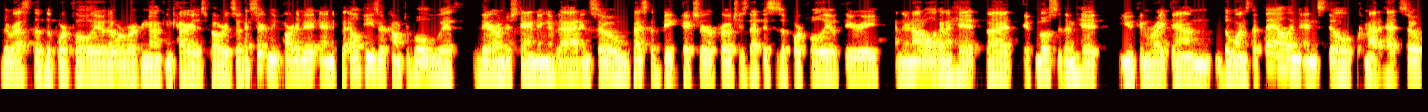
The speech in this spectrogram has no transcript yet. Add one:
the rest of the portfolio that we're working on can carry this forward. So that's certainly part of it. And the LPs are comfortable with their understanding of that. And so that's the big picture approach is that this is a portfolio theory and they're not all going to hit, but if most of them hit, you can write down the ones that fail and, and still come out ahead. So,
